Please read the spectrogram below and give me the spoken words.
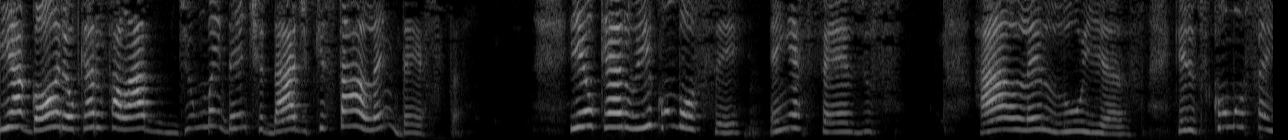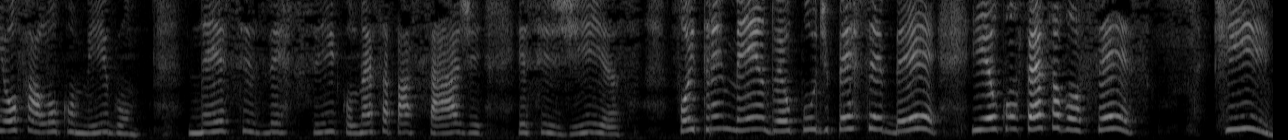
E agora eu quero falar de uma identidade que está além desta. E eu quero ir com você em Efésios. Aleluias! Queridos, como o Senhor falou comigo nesses versículos, nessa passagem, esses dias, foi tremendo. Eu pude perceber e eu confesso a vocês que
